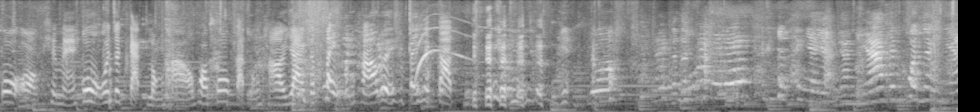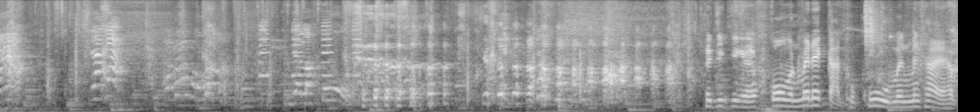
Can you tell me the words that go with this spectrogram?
โก้ออกใช่ไหมโก้ก็จะกัดรองเท้า พอโก้กัดรองเท้ายายก็เตะรองเท้าเลยไปให้กัดเนี่ยดูก็จะกัดอย่างอย่างอย่างเงี้ยเป็นคนอย่างเงี้ยเนี่ยเนี่ยแล้วไม่รู้เดี๋ยวเราคู่คือจริงๆแล้วโก้มันไม่ได้กัดทุกคู่มันไม่ใช่ครับ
